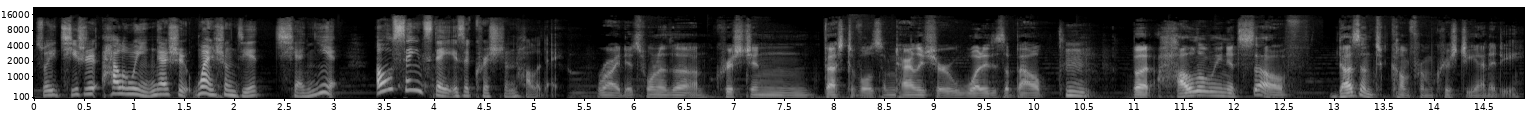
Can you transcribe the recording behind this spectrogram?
所以其实 Halloween 应该是万圣节前夜。All Saints Day is a Christian holiday. Right, it's one of the Christian festivals. I'm entirely sure what it is about. But Halloween itself doesn't come from Christianity.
